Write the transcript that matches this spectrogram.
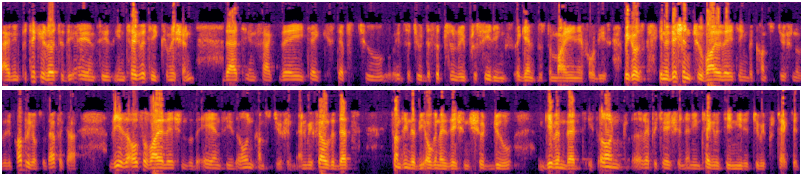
and in particular to the ANC's Integrity Commission, that in fact they take steps to institute disciplinary proceedings against Mr. Maine for these. Because in addition to violating the Constitution of the Republic of South Africa, these are also violations of the ANC's own constitution. And we felt that that's something that the organization should do, given that its own uh, reputation and integrity needed to be protected.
